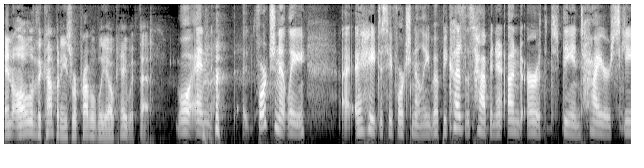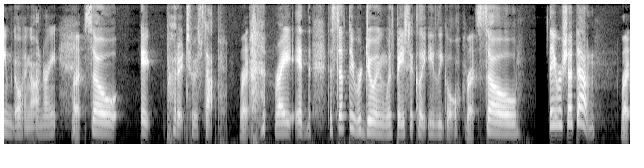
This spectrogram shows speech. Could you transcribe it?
And all of the companies were probably okay with that. Well, and fortunately, I, I hate to say fortunately, but because this happened, it unearthed the entire scheme going on, right? Right. So it put it to a stop, Right. right? It the stuff they were doing was basically illegal. Right. So they were shut down. Right.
